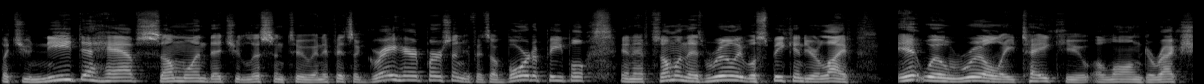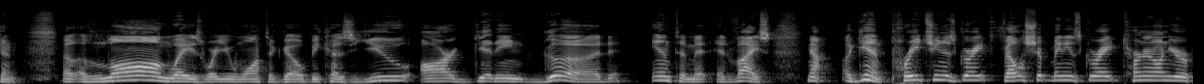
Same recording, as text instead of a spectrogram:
But you need to have someone that you listen to. And if it's a gray haired person, if it's a board of people, and if someone that really will speak into your life, it will really take you a long direction, a, long ways where you want to go because you are getting good intimate advice. Now, again, preaching is great, fellowship meeting is great, turning on your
